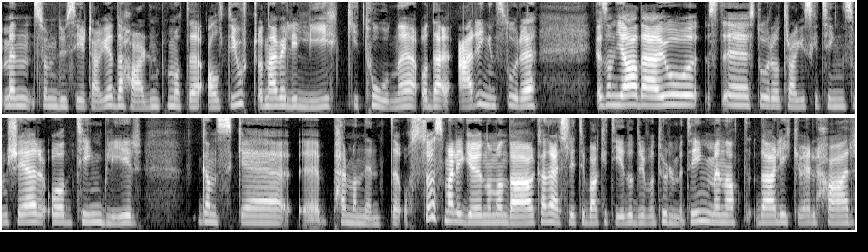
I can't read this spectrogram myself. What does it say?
men som du sier, Tage, det har den på en måte alltid gjort. Og den er veldig lik i tone, og det er ingen store sånn, Ja, det er jo eh, store og tragiske ting som skjer, og ting blir ganske eh, permanente også, som er litt gøy når man da kan reise litt tilbake i tid og drive og tulle med ting, men at det allikevel har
